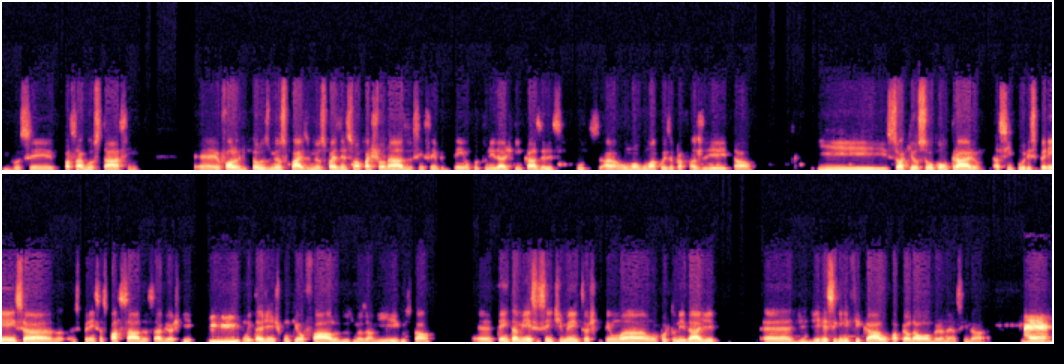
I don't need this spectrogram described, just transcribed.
de você passar a gostar, assim. É, eu falo de, pelos meus pais. Os meus pais, eles são apaixonados, assim. Sempre que tem oportunidade aqui em casa, eles putz, arrumam alguma coisa para fazer e tal. E só que eu sou o contrário, assim, por experiência, experiências passadas, sabe? Eu acho que uhum. muita gente com quem eu falo, dos meus amigos, tal, é, tem também esse sentimento. Eu acho que tem uma, uma oportunidade é, de, de, ressignificar o papel da obra, né? Assim, da... É.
